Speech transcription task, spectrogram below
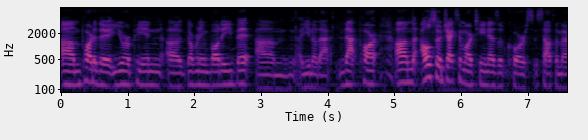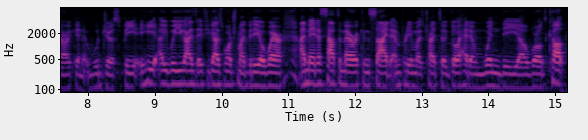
um, part of the European uh, governing body bit. Um, you know that that part. Um, also, Jackson Martinez, of course, South American would just be he. Uh, well, you guys, if you guys watched my video where I made a South American side and pretty much tried to go ahead and win the uh, World Cup,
